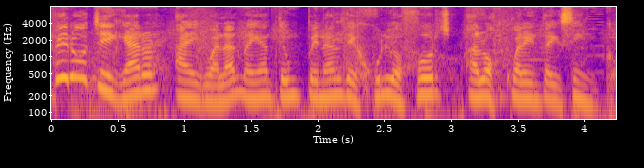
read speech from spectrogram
pero llegaron a igualar mediante un penal de Julio Forge a los 45.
